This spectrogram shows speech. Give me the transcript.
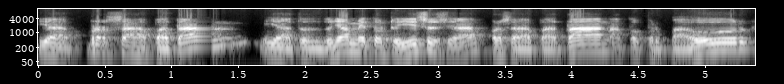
ya persahabatan ya tentunya metode Yesus ya persahabatan atau berbaur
